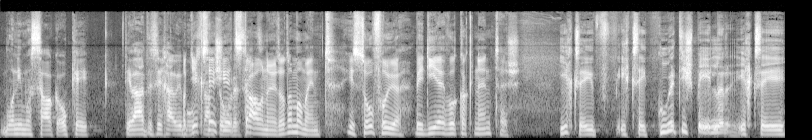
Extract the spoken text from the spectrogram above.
wo ich muss sagen, okay, die werden sich auch im Aber die siehst du jetzt auch nicht, oder? Moment. Ist so früh, wie die, die du gerade genannt hast. Ich sehe, ich sehe gute Spieler, ich sehe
